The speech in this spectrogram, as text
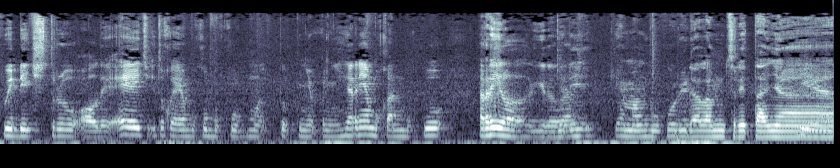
Quidditch Through All the Age itu kayak buku-buku punya penyihirnya bukan buku real gitu kan jadi emang buku di dalam ceritanya Iya.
